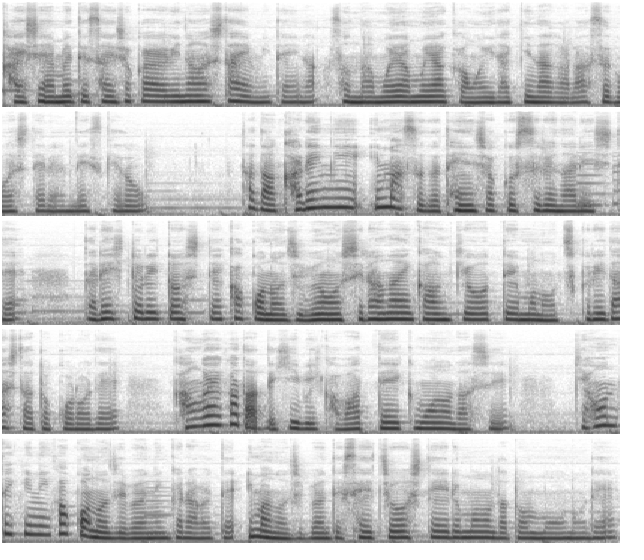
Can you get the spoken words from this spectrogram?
会社辞めて最初からやり直したいみたいなそんなモヤモヤ感を抱きながら過ごしてるんですけどただ仮に今すぐ転職するなりして誰一人として過去の自分を知らない環境っていうものを作り出したところで考え方って日々変わっていくものだし基本的に過去の自分に比べて今の自分って成長しているものだと思うので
